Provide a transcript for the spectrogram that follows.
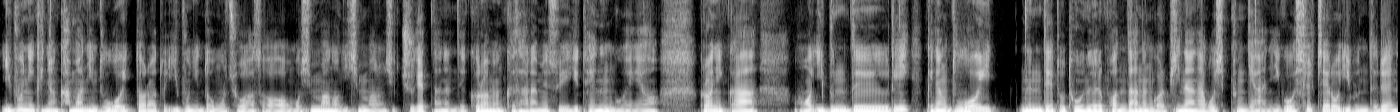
이분이 그냥 가만히 누워 있더라도 이분이 너무 좋아서 뭐 10만 원, 20만 원씩 주겠다 는데 그러면 그 사람의 수익이 되는 거예요. 그러니까 어, 이분들이 그냥 누워 있 는데도 돈을 번다는 걸 비난하고 싶은 게 아니고 실제로 이분들은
